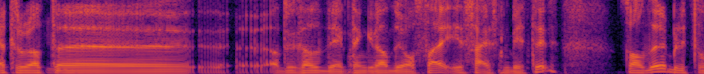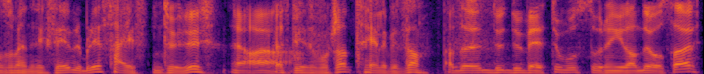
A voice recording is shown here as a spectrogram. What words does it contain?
Jeg tror at, uh, at hvis jeg hadde delt en Grandiosa i 16 biter, så hadde det blitt sånn som Henrik sier, det blir 16 turer. Ja, ja. Jeg spiser fortsatt hele pizzaen. Ja, det, du, du vet jo hvor stor en Grandiosa er,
